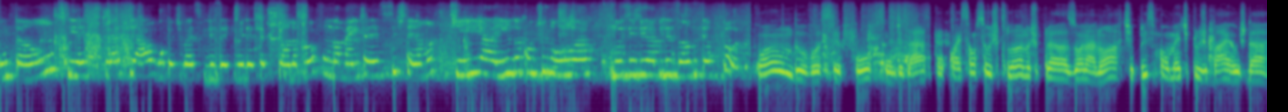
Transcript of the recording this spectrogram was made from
Então, se tivesse algo que eu tivesse que dizer que me decepciona profundamente, é esse sistema que ainda continua nos inviabilizando o tempo todo. Quando você for candidata, quais são seus planos para a Zona Norte, principalmente para os bairros da,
